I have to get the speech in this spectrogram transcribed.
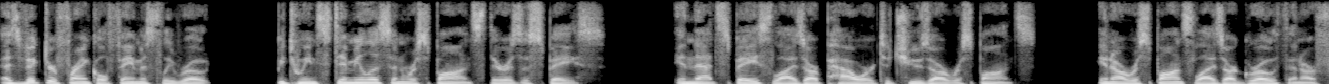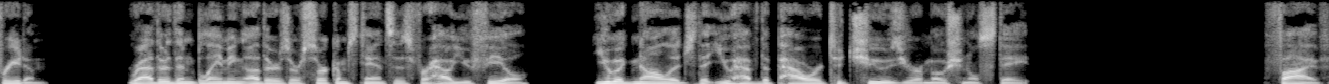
As Viktor Frankl famously wrote, between stimulus and response there is a space. In that space lies our power to choose our response. In our response lies our growth and our freedom. Rather than blaming others or circumstances for how you feel, you acknowledge that you have the power to choose your emotional state. 5.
